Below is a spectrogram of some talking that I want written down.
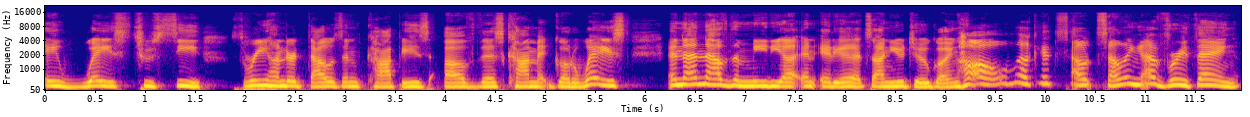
a waste to see 300,000 copies of this comic go to waste and then have the media and idiots on YouTube going, oh, look, it's outselling everything.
